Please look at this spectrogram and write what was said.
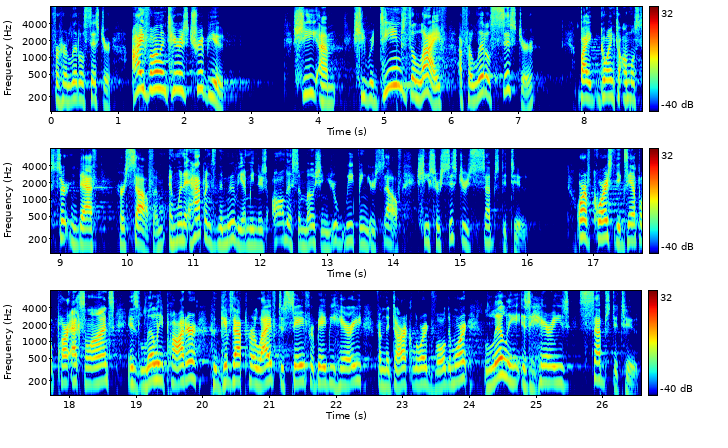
for her little sister. I volunteer as tribute. She, um, she redeems the life of her little sister by going to almost certain death herself. And, and when it happens in the movie, I mean, there's all this emotion. You're weeping yourself. She's her sister's substitute. Or, of course, the example par excellence is Lily Potter, who gives up her life to save her baby Harry from the Dark Lord Voldemort. Lily is Harry's substitute.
